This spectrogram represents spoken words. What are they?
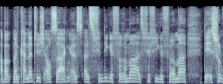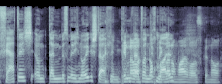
Aber man kann natürlich auch sagen, als, als findige Firma, als pfiffige Firma, der ist schon fertig und dann müssen wir nicht neu gestalten. Den bringen wir einfach nochmal nochmal raus, genau.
